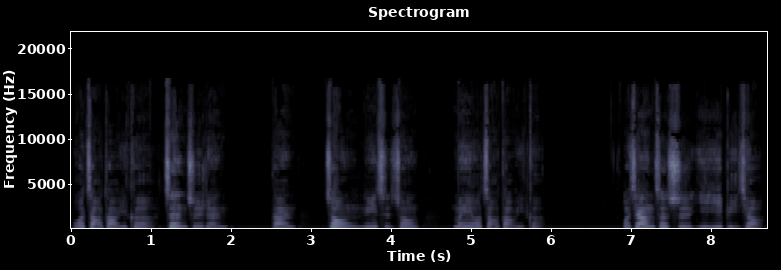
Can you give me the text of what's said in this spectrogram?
我找到一个正直人，但众女子中没有找到一个。我将这事一一比较，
